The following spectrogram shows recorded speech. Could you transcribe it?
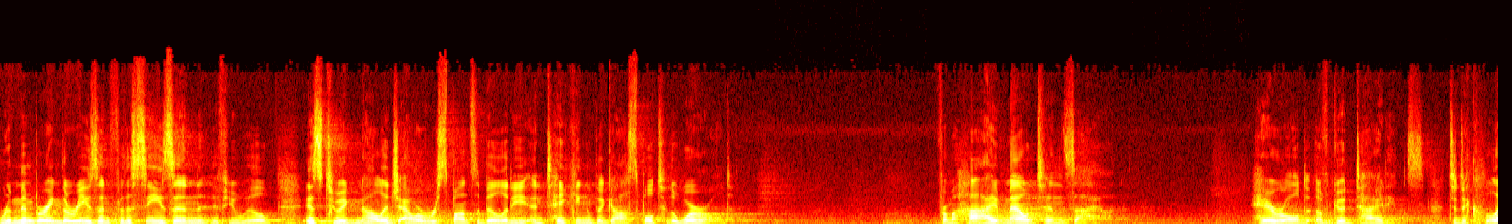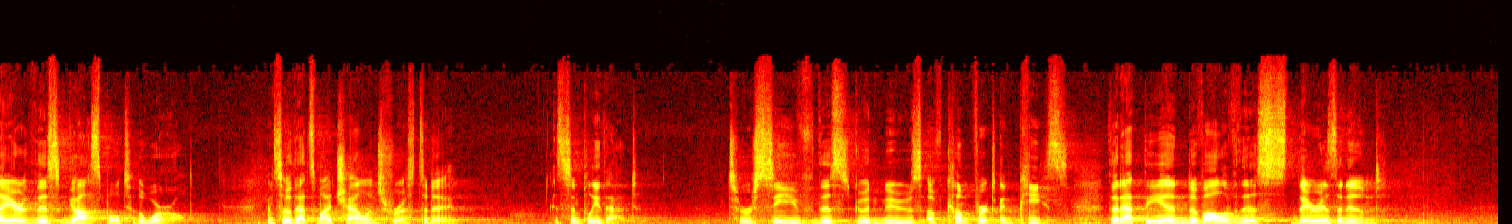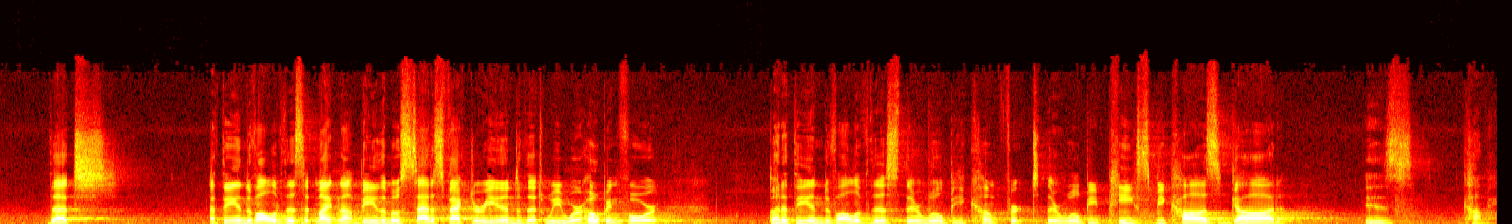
remembering the reason for the season, if you will, is to acknowledge our responsibility in taking the gospel to the world. From a high mountain, Zion, herald of good tidings, to declare this gospel to the world. And so that's my challenge for us today. Is simply that to receive this good news of comfort and peace, that at the end of all of this, there is an end. That at the end of all of this, it might not be the most satisfactory end that we were hoping for, but at the end of all of this, there will be comfort, there will be peace, because God is coming.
